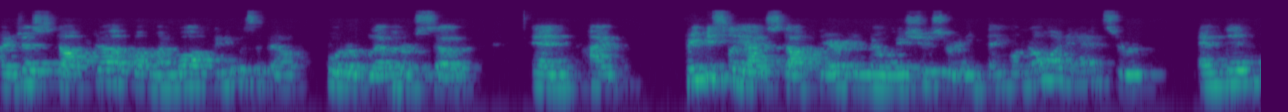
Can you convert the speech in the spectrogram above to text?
I just stopped up on my walk, and it was about quarter of eleven or so. And I previously I'd stopped there and no issues or anything. Well, no one answered. And then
